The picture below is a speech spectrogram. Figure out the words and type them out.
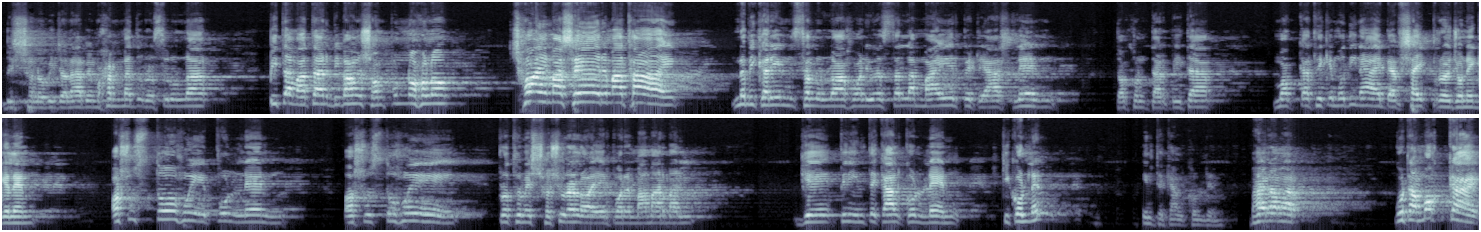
বিশ্ব নবী জনাবে মোহাম্মদ রসুল্লাহ পিতা মাতার বিবাহ সম্পূর্ণ হলো ছয় মাসের মাথায়। নবী করিম আলিয়াল্লাম মায়ের পেটে আসলেন, তখন তার পিতা মক্কা থেকে মদিনায় ব্যবসায়িক প্রয়োজনে গেলেন, অসুস্থ হয়ে পড়লেন। অসুস্থ হয়ে প্রথমে শ্বশুরালয় এরপরে মামার বাড়ি গিয়ে তিনি ইন্তেকাল করলেন। কি করলেন? ইন্তেকাল করলেন। ভাইরা আমার, গোটা মক্কায়,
